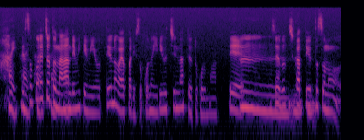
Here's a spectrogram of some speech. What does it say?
はいで、そこでちょっと並んで、で見てみようっていうのが、やっぱりそこの入り口になってるところもあって、うんそれはどっちかっていうと、その、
